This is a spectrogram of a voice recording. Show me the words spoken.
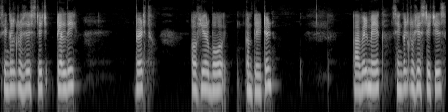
single crochet stitch till the width of your bow completed. I will make single crochet stitches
